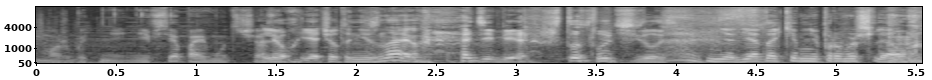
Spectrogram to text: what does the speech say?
Может быть, не, не все поймут сейчас. Лех, я что-то не знаю о тебе. Что случилось? Нет, я таким не промышлял.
